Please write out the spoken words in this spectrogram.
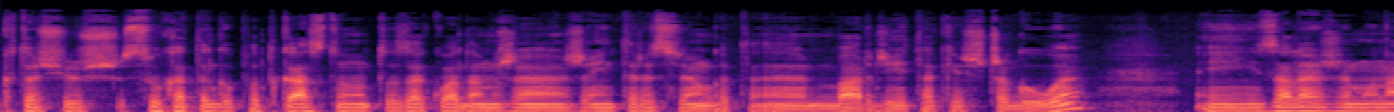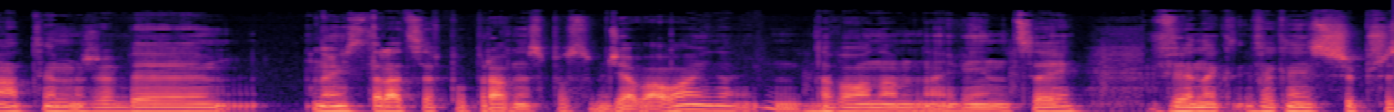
ktoś już słucha tego podcastu, no to zakładam, że, że interesują go bardziej takie szczegóły i zależy mu na tym, żeby no, instalacja w poprawny sposób działała i dawała nam najwięcej. W jak, w jak najszybszy,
